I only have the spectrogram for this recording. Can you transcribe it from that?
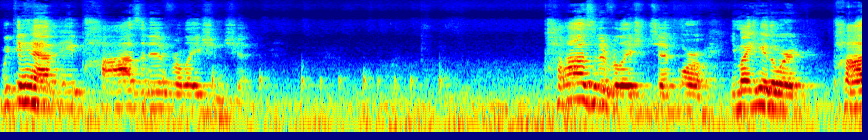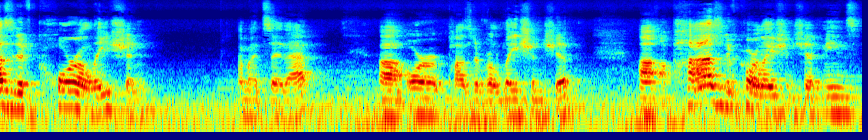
We can have a positive relationship. Positive relationship, or you might hear the word positive correlation. I might say that. Uh, or positive relationship. Uh, a positive correlation means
